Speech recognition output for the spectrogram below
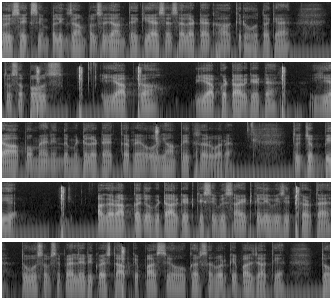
तो इसे एक सिंपल एग्जांपल से जानते हैं कि एस एस एल अटैक आखिर होता क्या है। तो सपोज़ ये आपका ये आपका टारगेट है, ये आप man in the middle attack कर रहे हो और यहाँ पे एक सर्वर है। तो जब भी अगर आपका जो भी टारगेट किसी भी साइट के लिए विज़िट करता है तो वो सबसे पहले रिक्वेस्ट आपके पास से होकर सर्वर के पास जाती है तो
